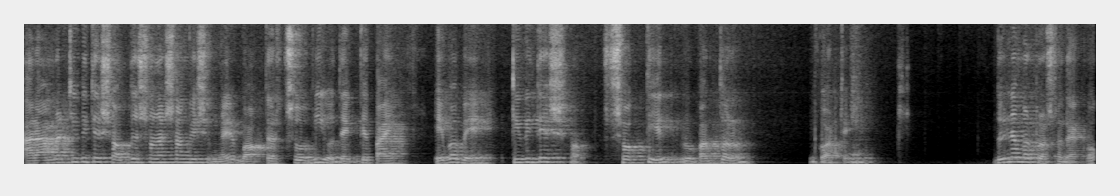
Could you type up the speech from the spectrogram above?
আর আমরা টিভিতে শব্দ শোনার সঙ্গে সঙ্গে বক্তার ছবিও দেখতে পাই। এভাবে টিভিতে শক্তির রূপান্তর ঘটে। দুই নম্বর প্রশ্ন দেখো,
